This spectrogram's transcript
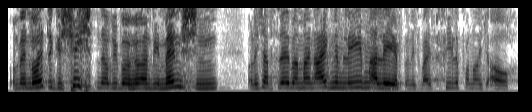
Und wenn Leute Geschichten darüber hören, wie Menschen, und ich habe es selber in meinem eigenen Leben erlebt, und ich weiß viele von euch auch,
